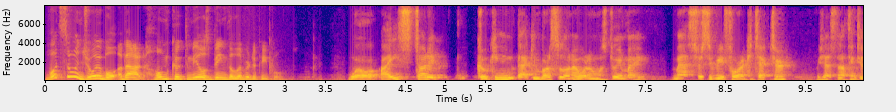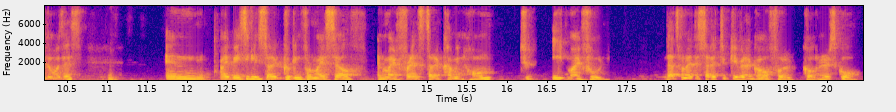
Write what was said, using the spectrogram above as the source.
what's so enjoyable about home cooked meals being delivered to people? Well, I started cooking back in Barcelona when I was doing my master's degree for architecture, which has nothing to do with this. and I basically started cooking for myself, and my friends started coming home to eat my food that's when I decided to give it a go for culinary school.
